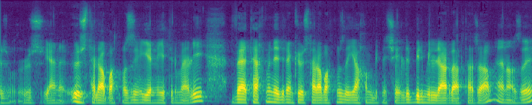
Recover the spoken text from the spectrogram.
öz, öz yəni öz tələbatımızı yerinə yetirməliyik və təxmin edirəm ki, öz tələbatımız da yaxın bir neçə ildə 1 milyard artacaq ən azı.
